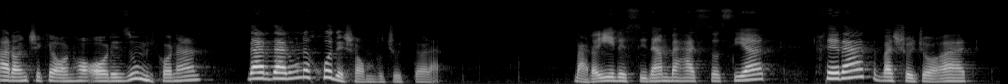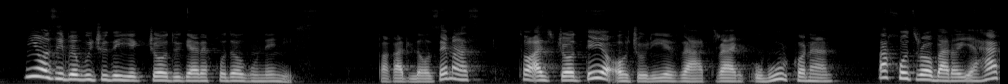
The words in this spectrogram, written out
هر آنچه که آنها آرزو می‌کنند در درون خودشان وجود دارد. برای رسیدن به حساسیت خرد و شجاعت نیازی به وجود یک جادوگر خداگونه نیست. فقط لازم است تا از جاده آجوری زرد رنگ عبور کنند و خود را برای هر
